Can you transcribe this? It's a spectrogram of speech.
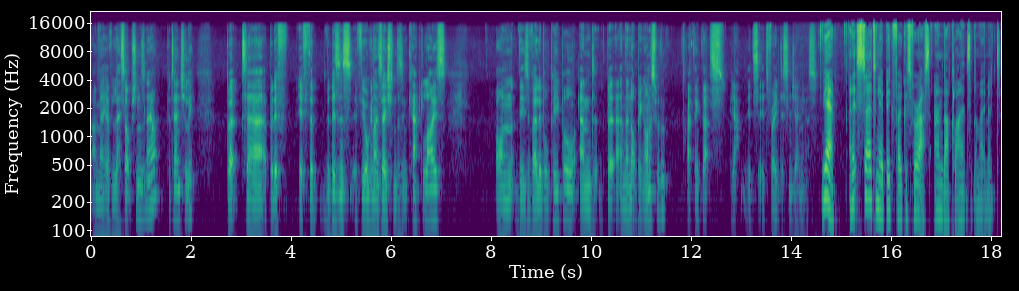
I may have less options now potentially, but uh, but if if the the business if the organisation doesn't capitalise on these available people and but and they're not being honest with them I think that's yeah, it's it's very disingenuous. Yeah, and it's certainly a big focus for us and our clients at the moment.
